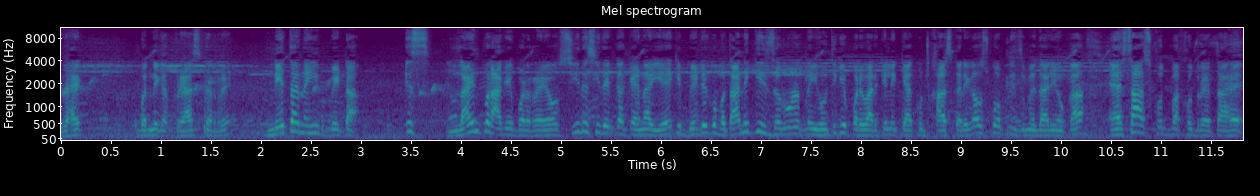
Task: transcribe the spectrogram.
विधायक बनने का प्रयास कर रहे हैं। नेता नहीं, बेटा। इस लाइन पर आगे बढ़ रहे हैं और सीधे सीधे इनका कहना यह है कि बेटे को बताने की ज़रूरत नहीं होती कि परिवार के लिए क्या कुछ खास करेगा। उसको अपनी जिम्मेदारियों का एहसास खुद ब खुद रहता है।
